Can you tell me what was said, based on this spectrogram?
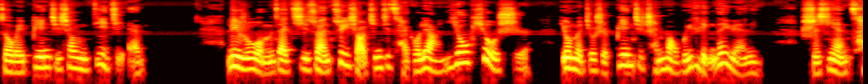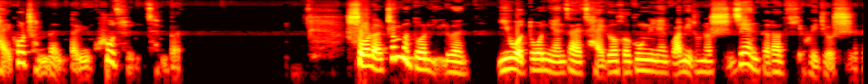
则为边际效用递减。例如，我们在计算最小经济采购量 UQ 时，用的就是边际成本为零的原理。实现采购成本等于库存成本。说了这么多理论，以我多年在采购和供应链管理中的实践得到的体会就是，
